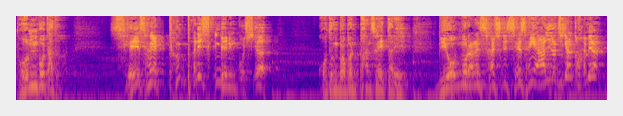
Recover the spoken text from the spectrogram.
돈보다도 세상의 평판이 생기는 곳이야. 고등법원 판사의 딸이 미혼모라는 사실이 세상에 알려지기라도 하면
